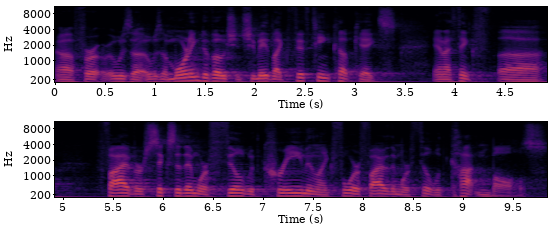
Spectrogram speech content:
uh, for it was a it was a morning devotion. She made like 15 cupcakes, and I think uh, five or six of them were filled with cream, and like four or five of them were filled with cotton balls.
